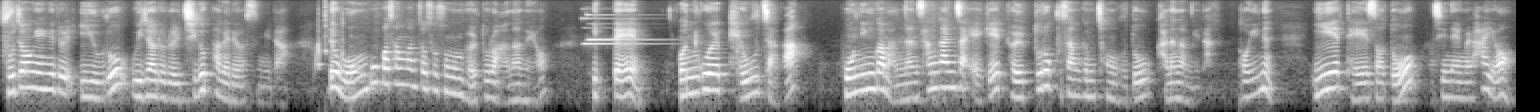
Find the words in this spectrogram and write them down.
부정행위를 이유로 위자료를 지급하게 되었습니다. 근데 원고가 상간자 소송은 별도로 안 하네요. 이때 원고의 배우자가 본인과 만난 상간자에게 별도로 구상금 청구도 가능합니다. 저희는 이에 대해서도 진행을 하여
